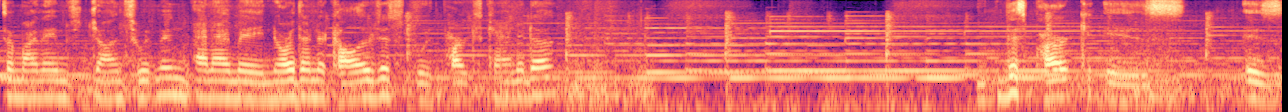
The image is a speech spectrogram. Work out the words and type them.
So my name's John Sweetman, and I'm a northern ecologist with Parks Canada. This park is, is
